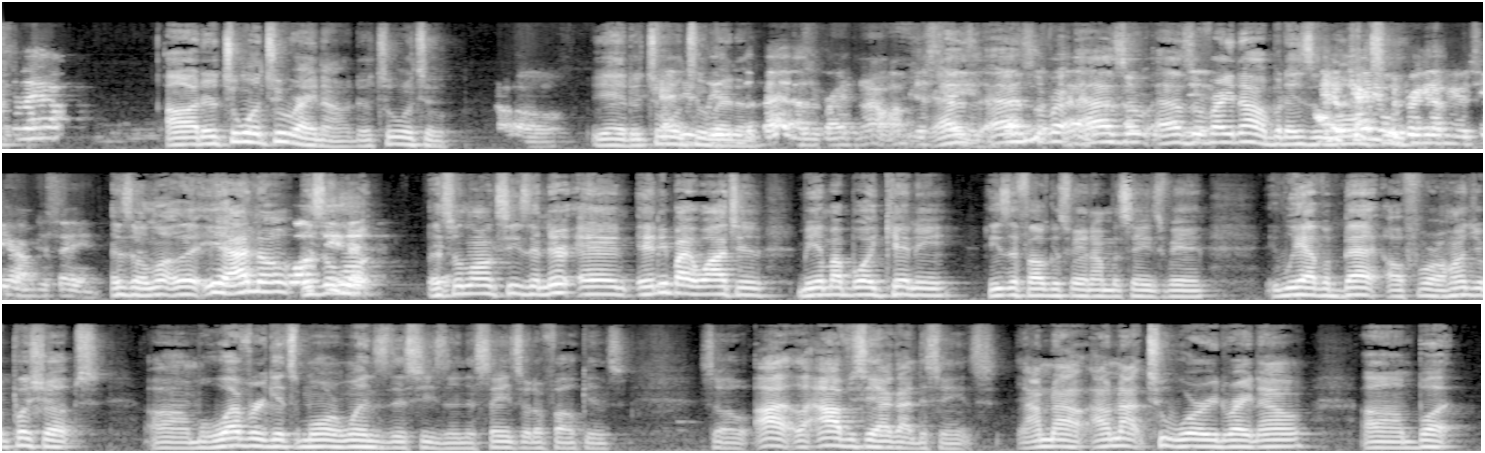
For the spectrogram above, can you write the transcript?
uh they're two and two right now. They're two and two. Oh, Yeah, they're two and two right now. The bet as of right now. I'm just saying. As, as of, as of as of right now, but it's a I know long Kenny would bring it up he was here. I'm just saying. It's a long. Yeah, I know. Long it's season. a long. It's a long season. There and anybody watching, me and my boy Kenny, he's a Falcons fan. I'm a Saints fan. We have a bet for 100 push-ups. Um, whoever gets more wins this season, the Saints or the Falcons. So I obviously I got the Saints. I'm not I'm not too worried right now. Um, but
